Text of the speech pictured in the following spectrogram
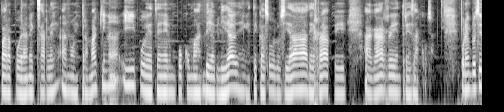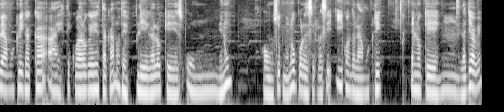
para poder anexarles a nuestra máquina y poder tener un poco más de habilidades en este caso velocidad derrape agarre entre esas cosas por ejemplo si le damos clic acá a este cuadro que está acá nos despliega lo que es un menú o un submenú por decirlo así y cuando le damos clic en lo que es mm, la llave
